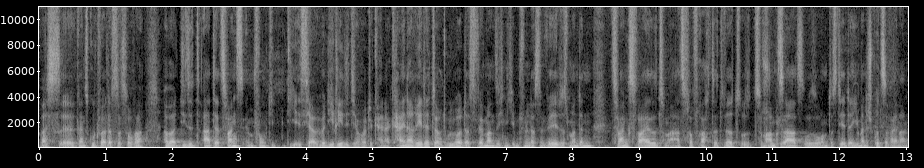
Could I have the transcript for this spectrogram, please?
Was äh, ganz gut war, dass das so war. Aber diese Art der Zwangsimpfung, die, die ist ja, über die redet ja heute keiner. Keiner redet darüber, dass wenn man sich nicht impfen lassen will, dass man dann zwangsweise zum Arzt verfrachtet wird oder zum Amtsarzt oder so und dass dir da jemand eine Spritze reinhaut.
